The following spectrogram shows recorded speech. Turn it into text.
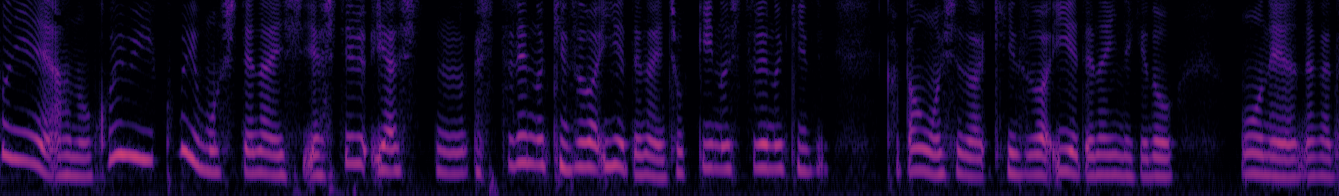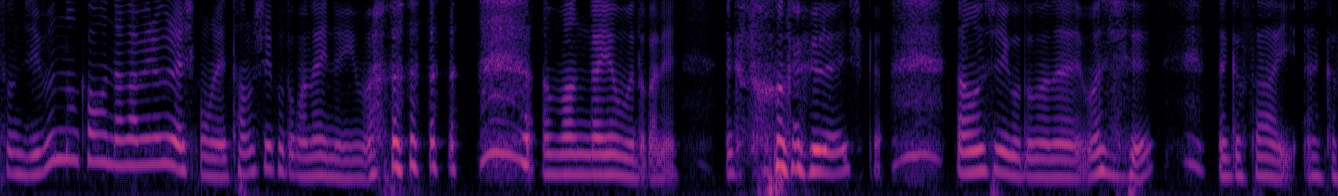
当にねあの恋恋もしてないしいやしてるいやなんか失恋の傷は癒えてない直近の失恋の傷片思いしてた傷は癒えてないんだけどもうねなんかその自分の顔を眺めるぐらいしかもね楽しいことがないの今。漫画読むとかね。なんかそのぐらいしか 楽しいことがないマジで。なんかさなんか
